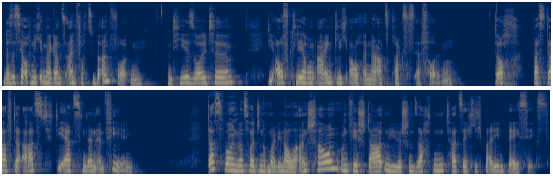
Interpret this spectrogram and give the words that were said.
Und das ist ja auch nicht immer ganz einfach zu beantworten. Und hier sollte die Aufklärung eigentlich auch in der Arztpraxis erfolgen. Doch was darf der Arzt, die Ärztin denn empfehlen? Das wollen wir uns heute nochmal genauer anschauen und wir starten, wie wir schon sagten, tatsächlich bei den Basics.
